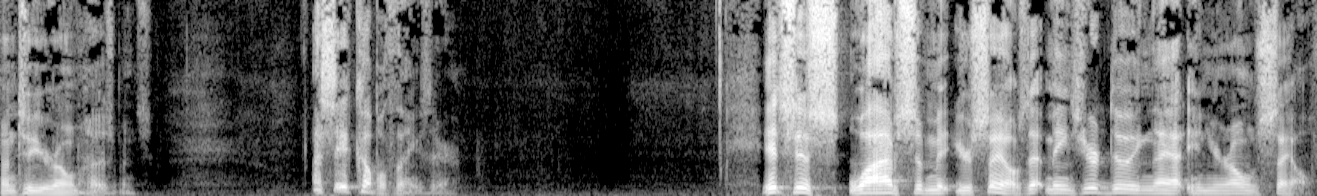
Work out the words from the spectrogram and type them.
unto your own husbands. I see a couple things there. It says, Wives, submit yourselves. That means you're doing that in your own self.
